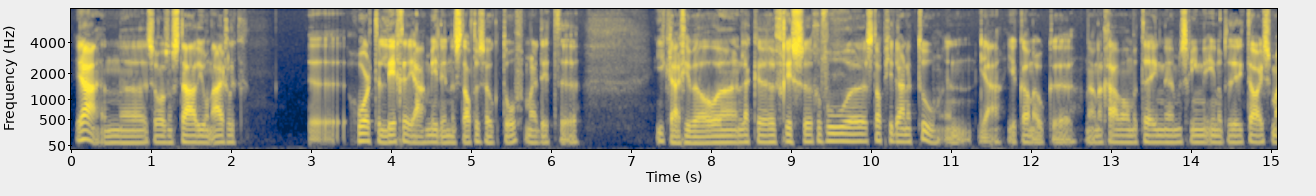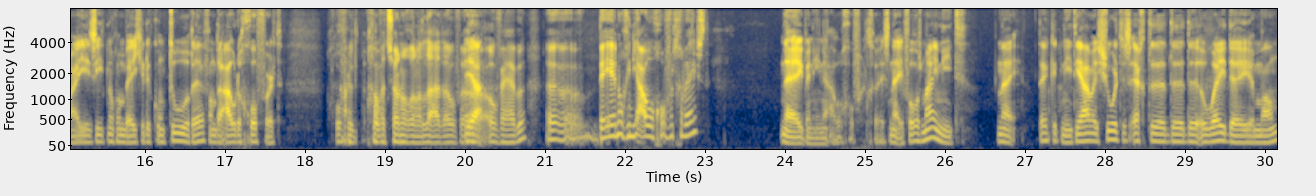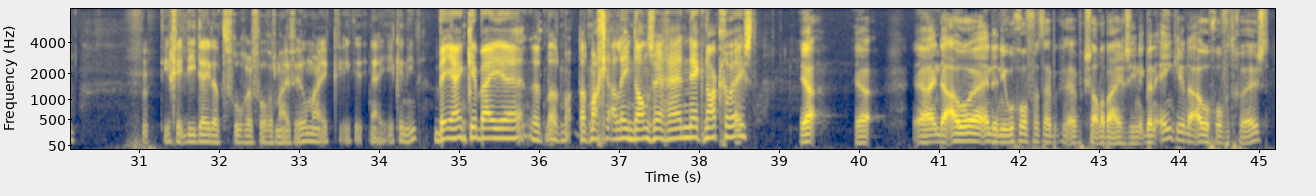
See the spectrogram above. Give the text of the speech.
ja, en, eh, zoals een stadion eigenlijk eh, hoort te liggen. Ja, midden in de stad is ook tof, maar dit... hier krijg je wel eh, een lekker fris eh, gevoel, eh, stap je daar naartoe. En ja, je kan ook, nou dan gaan we al meteen misschien in op de details, maar je ziet nog een beetje de contouren van de oude Goffert. Goffert, Gaan we het zo nog wel later over, Ja. over hebben. Ben jij nog in die oude Goffert geweest? Nee, ik ben niet naar oude Goffert geweest. Nee, volgens mij niet. Nee, denk het niet. Ja, maar Sjoerd is echt de, de, de away day man. Die, die deed dat vroeger volgens mij veel, maar ik, ik, nee, ik er niet. Ben jij een keer bij, eh, dat, dat, dat mag je alleen dan zeggen, hè, nek-nak geweest? Ja, ja. Ja, in de oude en de nieuwe Goffert heb ik, heb ik ze allebei gezien. Ik ben één keer in de oude Goffert geweest.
